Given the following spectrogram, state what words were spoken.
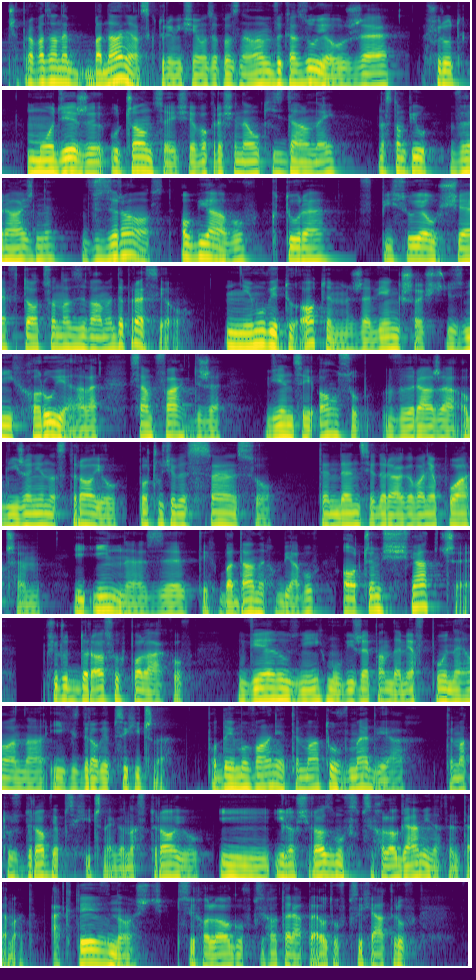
Przeprowadzane badania, z którymi się zapoznałem, wykazują, że wśród młodzieży uczącej się w okresie nauki zdalnej nastąpił wyraźny wzrost objawów, które wpisują się w to, co nazywamy depresją. Nie mówię tu o tym, że większość z nich choruje, ale sam fakt, że więcej osób wyraża obniżenie nastroju, poczucie bezsensu, tendencje do reagowania płaczem i inne z tych badanych objawów, o czym świadczy. Wśród dorosłych Polaków wielu z nich mówi, że pandemia wpłynęła na ich zdrowie psychiczne. Podejmowanie tematu w mediach, tematu zdrowia psychicznego, nastroju i ilość rozmów z psychologami na ten temat, aktywność psychologów, psychoterapeutów, psychiatrów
